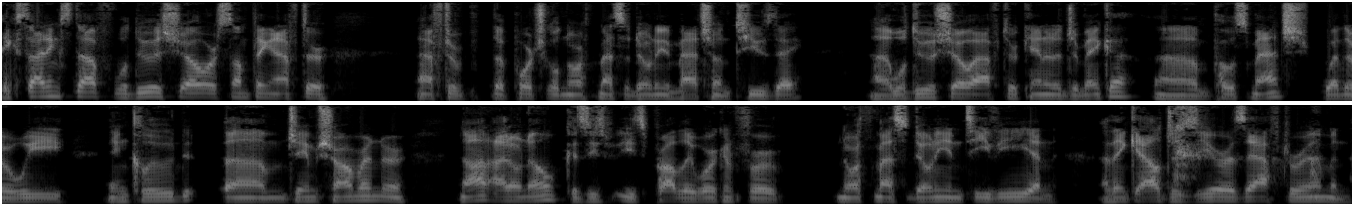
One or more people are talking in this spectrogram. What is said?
exciting stuff. We'll do a show or something after after the Portugal North Macedonia match on Tuesday. Uh, we'll do a show after Canada Jamaica um, post match. Whether we include um, James Sharman or not, I don't know because he's he's probably working for North Macedonian TV, and I think Al Jazeera is after him. And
